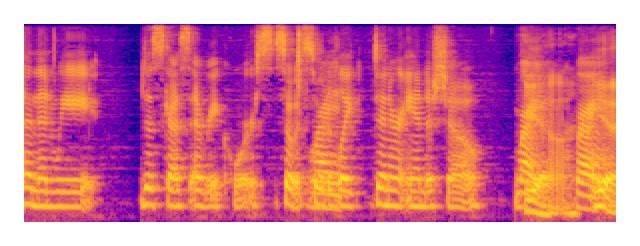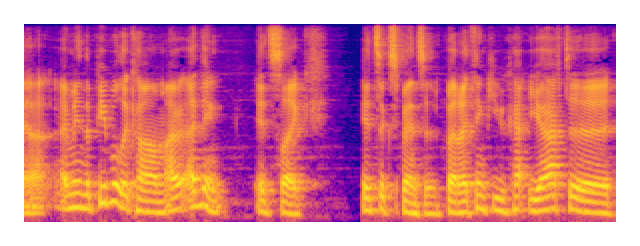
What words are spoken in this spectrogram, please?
and then we discuss every course. So it's sort right. of like dinner and a show. Right. Yeah. Right. Yeah. I mean, the people that come, I, I think it's like it's expensive, but I think you ha- you have to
